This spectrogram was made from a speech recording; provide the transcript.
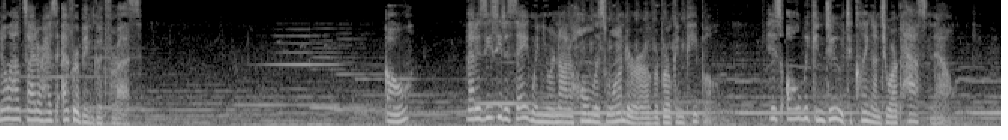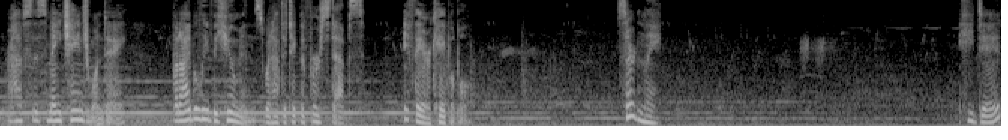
No outsider has ever been good for us. Oh? That is easy to say when you are not a homeless wanderer of a broken people. It is all we can do to cling onto our past now. Perhaps this may change one day, but I believe the humans would have to take the first steps, if they are capable. Certainly. He did?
